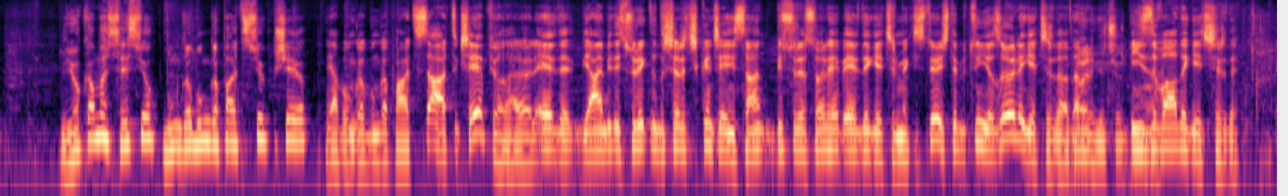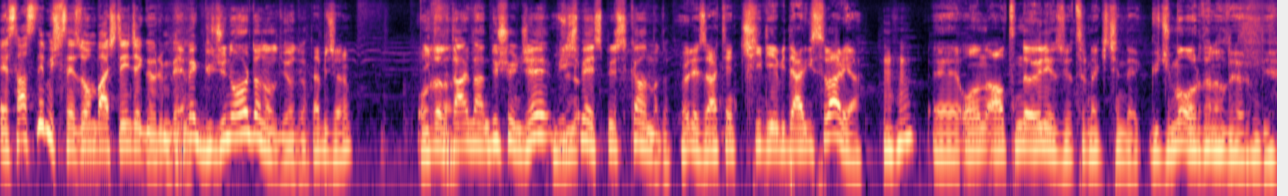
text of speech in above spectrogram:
Yok ama ses yok. Bunga bunga partisi yok bir şey yok. Ya Bunga Bunga Partisi artık şey yapıyorlar öyle evde. Yani bir de sürekli dışarı çıkınca insan bir süre sonra hep evde geçirmek istiyor. İşte bütün yazı öyle geçirdi adam. Öyle geçirdi. İnzivada geçirdi. Esas demiş sezon başlayınca görün beni. Demek gücünü oradan alıyordu. Tabii canım. Orada da. İktidardan düşünce hiçbir esprisi kalmadı. Öyle zaten Çi diye bir dergisi var ya. e, onun altında öyle yazıyor tırnak içinde. Gücümü oradan alıyorum diye.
